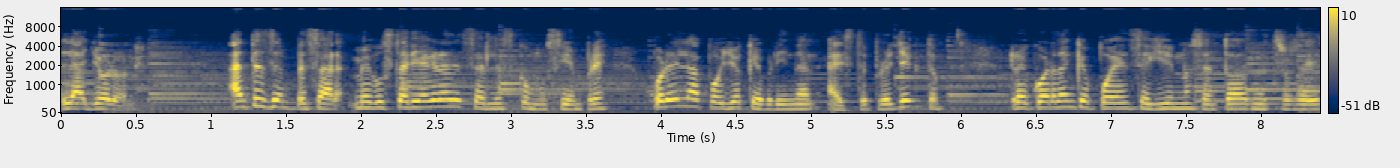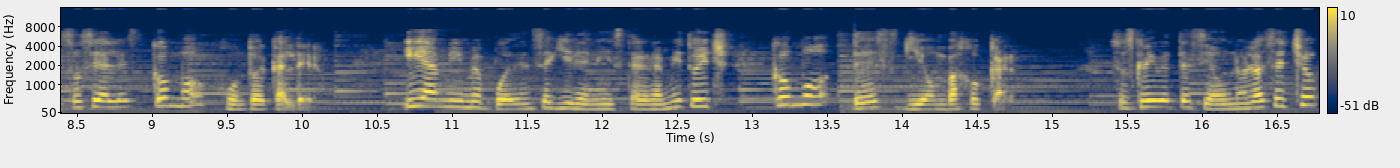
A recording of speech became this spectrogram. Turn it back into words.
La Llorona. Antes de empezar, me gustaría agradecerles como siempre por el apoyo que brindan a este proyecto. Recuerden que pueden seguirnos en todas nuestras redes sociales como Junto al Caldero. Y a mí me pueden seguir en Instagram y Twitch como des-caro. Suscríbete si aún no lo has hecho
